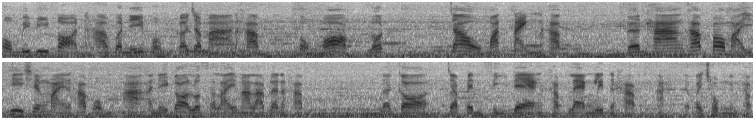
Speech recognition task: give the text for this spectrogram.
ผม BB Ford นะครับ วันนี้ผมก็จะมานะครับ ส่งมอบรถเจ้ามัดแต่งนะครับ เดินทางครับเป้าหมายอยู่ที่เชียงใหม่นะครับ ผมอ่าอันนี้ก็รถสไลด์มารับแล้วนะครับ แล้วก็จะเป็นสีแดงครับแรงฤทธิ์นะครับอะเดี๋ยวไปชมกันครับ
